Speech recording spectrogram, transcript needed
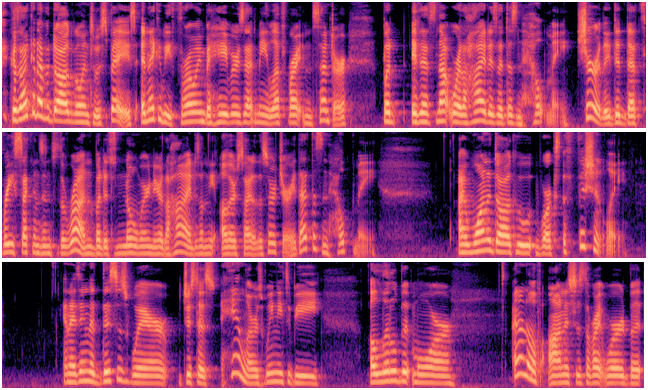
Because I could have a dog go into a space and they could be throwing behaviors at me left, right, and center. But if that's not where the hide is, that doesn't help me. Sure, they did that three seconds into the run, but it's nowhere near the hide. It's on the other side of the search area. That doesn't help me. I want a dog who works efficiently. And I think that this is where, just as handlers, we need to be a little bit more, I don't know if honest is the right word, but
